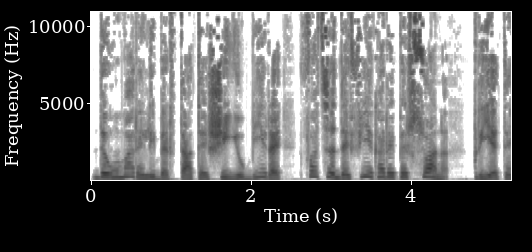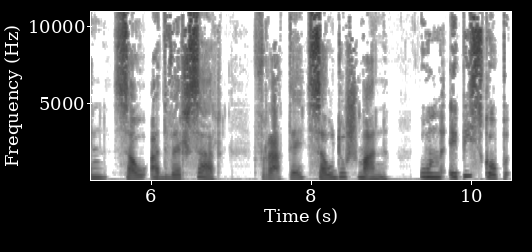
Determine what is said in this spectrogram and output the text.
de o mare libertate și iubire față de fiecare persoană, prieten sau adversar, frate sau dușman. Un episcop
